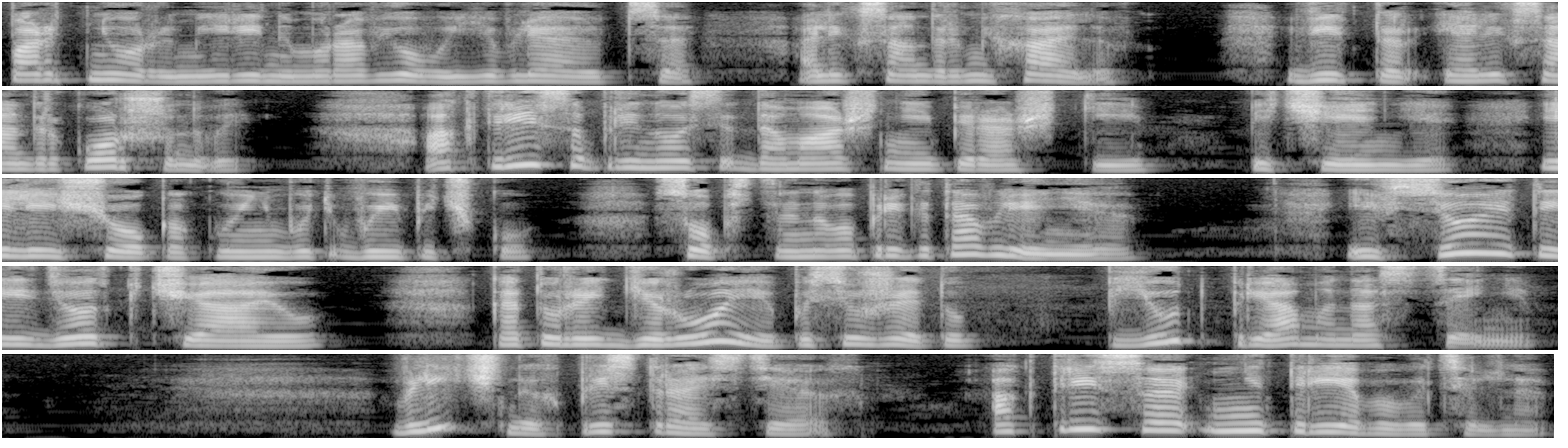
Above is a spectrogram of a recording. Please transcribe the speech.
партнерами Ирины Муравьевой являются Александр Михайлов, Виктор и Александр Коршуновы, Актриса приносит домашние пирожки, печенье или еще какую-нибудь выпечку собственного приготовления. И все это идет к чаю, который герои по сюжету пьют прямо на сцене. В личных пристрастиях актриса не требовательна.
